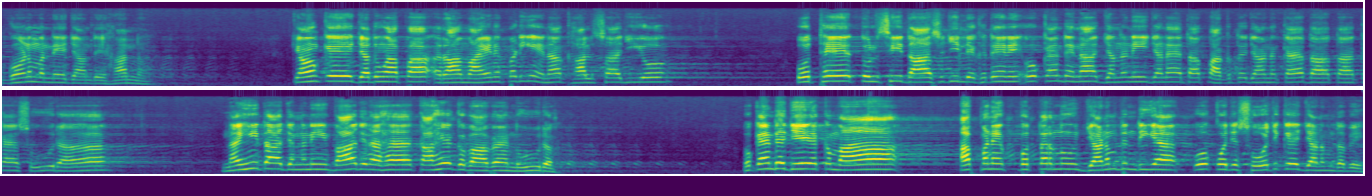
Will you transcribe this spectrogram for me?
ਗੁਣ ਮੰਨੇ ਜਾਂਦੇ ਹਨ। ਕਿਉਂਕਿ ਜਦੋਂ ਆਪਾਂ ਰਾਮਾਇਣ ਪੜ੍ਹੀਏ ਨਾ, ਖਾਲਸਾ ਜੀਓ, ਉਥੇ ਤੁਲਸੀਦਾਸ ਜੀ ਲਿਖਦੇ ਨੇ, ਉਹ ਕਹਿੰਦੇ ਨਾ, ਜਨਨੀ ਜਨੈ ਤਾਂ ਭਗਤ ਜਨ, ਕਹਿ ਦਾਤਾ, ਕਹਿ ਸੂਰ। ਨਹੀਂ ਤਾਂ ਜਨਨੀ ਬਾਜ ਰਹਿ, ਕਾਹੇ ਗਵਾਵੇ ਨੂਰ। ਉਹ ਕਹਿੰਦੇ, ਜੇ ਇੱਕ ਮਾਂ ਆਪਣੇ ਪੁੱਤਰ ਨੂੰ ਜਨਮ ਦਿੰਦੀ ਹੈ ਉਹ ਕੁਝ ਸੋਚ ਕੇ ਜਨਮ ਦੇਵੇ।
